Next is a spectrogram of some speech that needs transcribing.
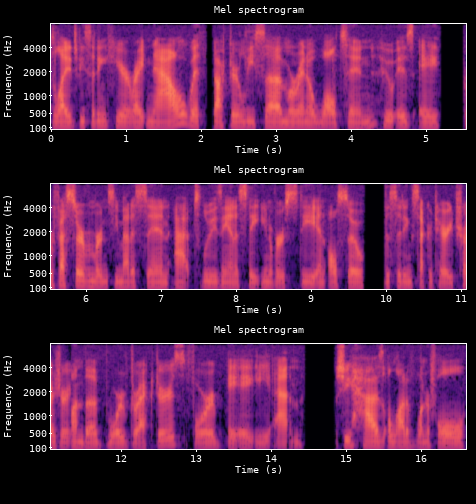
delighted to be sitting here right now with Dr. Lisa Moreno Walton, who is a professor of emergency medicine at Louisiana State University and also the sitting secretary treasurer on the board of directors for AAEM. She has a lot of wonderful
